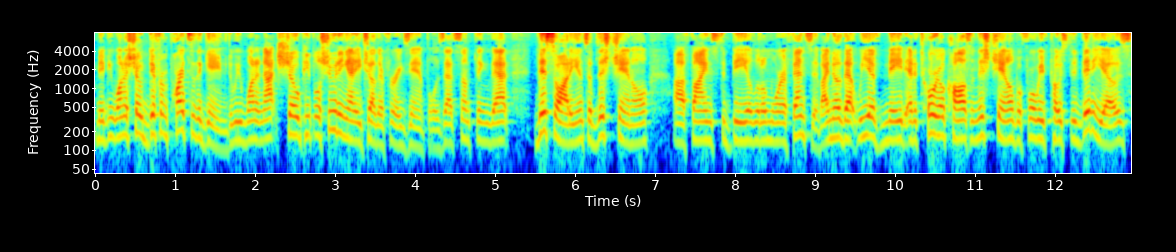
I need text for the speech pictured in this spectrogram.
maybe want to show different parts of the game? Do we want to not show people shooting at each other, for example? Is that something that this audience of this channel uh, finds to be a little more offensive. I know that we have made editorial calls on this channel before we've posted videos,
